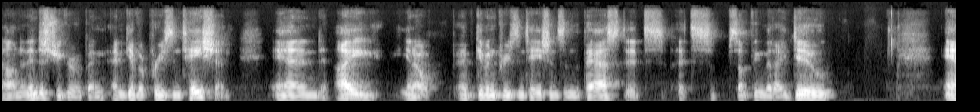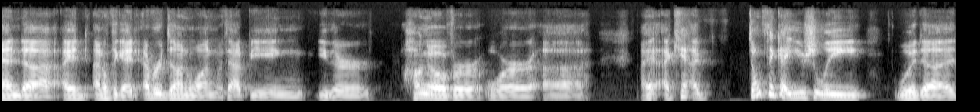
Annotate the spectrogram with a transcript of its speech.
on an industry group and, and give a presentation. And I, you know, have given presentations in the past. It's it's something that I do, and uh, I I don't think I'd ever done one without being either hungover or uh, I I can't I don't think I usually would uh,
